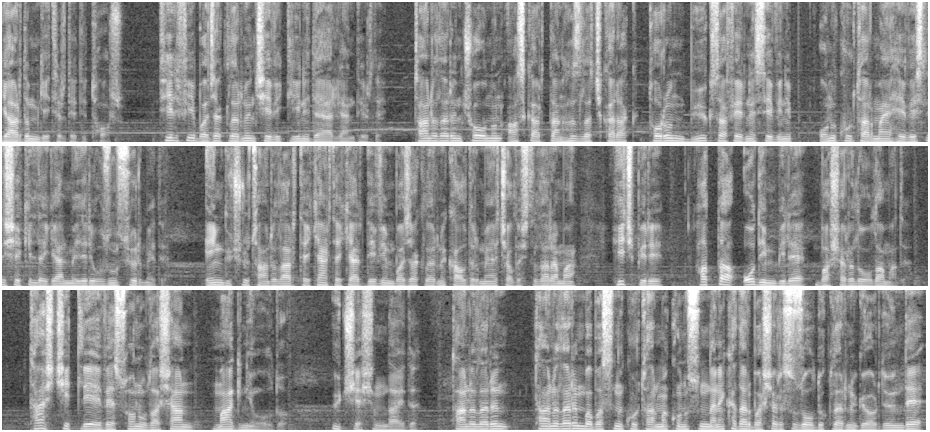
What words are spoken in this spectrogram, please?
Yardım getir dedi Thor. Tilfi bacaklarının çevikliğini değerlendirdi. Tanrıların çoğunun Asgard'dan hızla çıkarak Thor'un büyük zaferine sevinip onu kurtarmaya hevesli şekilde gelmeleri uzun sürmedi. En güçlü tanrılar teker teker devin bacaklarını kaldırmaya çalıştılar ama hiçbiri hatta Odin bile başarılı olamadı. Taş çitli eve son ulaşan Magni oldu. 3 yaşındaydı. Tanrıların Tanrıların babasını kurtarma konusunda ne kadar başarısız olduklarını gördüğünde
